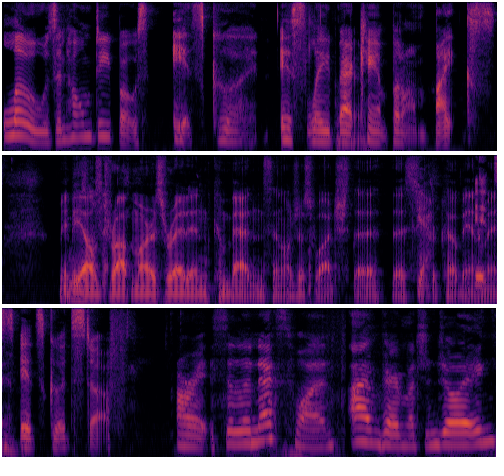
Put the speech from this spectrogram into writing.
lowes and home depots it's good it's laid back Okay. camp but on bikes Maybe I'll it. drop Mars Red and Combatants and I'll just watch the, the Super Cub anime. it's it's good stuff All right, so the next one I'm very much enjoying.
